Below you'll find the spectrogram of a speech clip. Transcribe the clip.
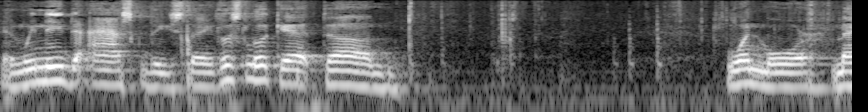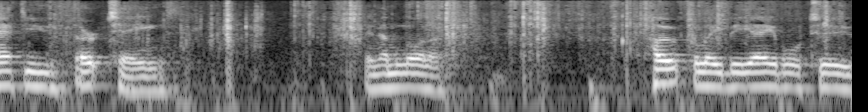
and we need to ask these things. Let's look at um, one more, Matthew 13. And I'm going to hopefully be able to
